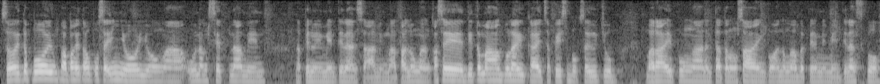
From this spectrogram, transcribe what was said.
So ito po yung papakita ko po sa inyo yung ah, unang set namin na pinag-maintenance sa aming mga talungan. Kasi dito mga kagulay, kahit sa Facebook, sa YouTube, marami pong ah, nagtatanong sa akin kung ano nga ba pinag-maintenance ko.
